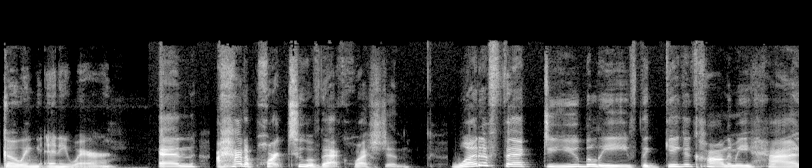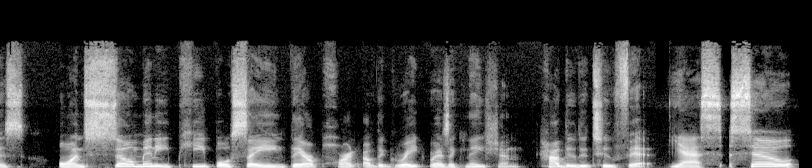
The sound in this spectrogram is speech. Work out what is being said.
going anywhere. And I had a part two of that question. What effect do you believe the gig economy has on so many people saying they're part of the great resignation? How do the two fit? Yes. So,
